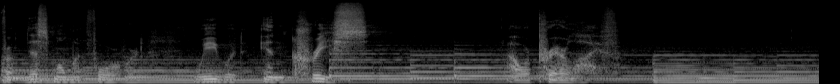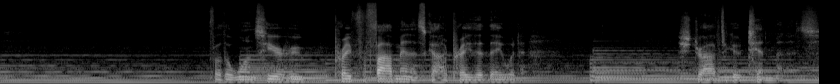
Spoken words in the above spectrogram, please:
from this moment forward, we would increase our prayer life. For the ones here who pray for five minutes, God, I pray that they would strive to go 10 minutes.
